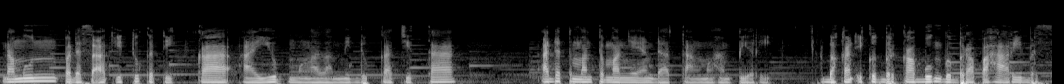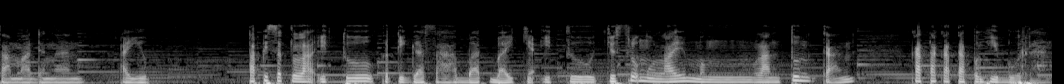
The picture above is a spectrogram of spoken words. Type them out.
Namun, pada saat itu, ketika Ayub mengalami duka cita, ada teman-temannya yang datang menghampiri, bahkan ikut berkabung beberapa hari bersama dengan Ayub. Tapi setelah itu, ketiga sahabat baiknya itu justru mulai melantunkan kata-kata penghiburan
